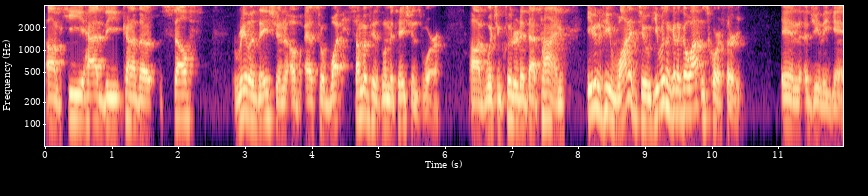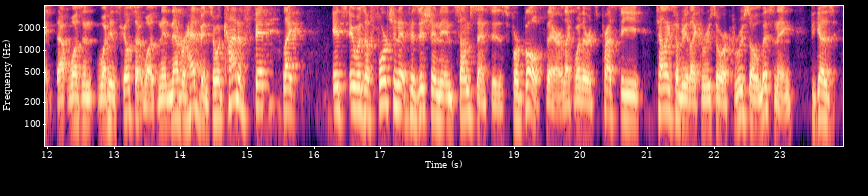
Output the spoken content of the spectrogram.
um, he had the kind of the self realization of as to what some of his limitations were, uh, which included at that time, even if he wanted to, he wasn't going to go out and score 30 in a G League game. That wasn't what his skill set was, and it never had been. So it kind of fit like it's it was a fortunate position in some senses for both there, like whether it's Presti telling somebody like Caruso or Caruso listening, because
